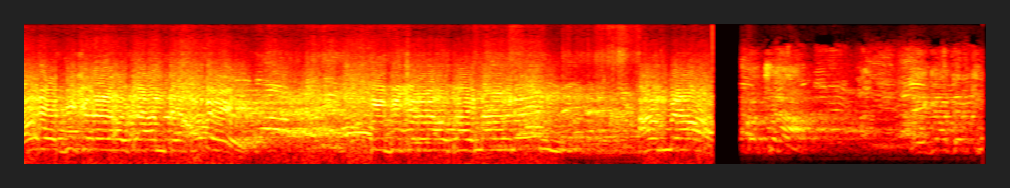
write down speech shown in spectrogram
ধরে বিচারের আওতায় আনতে হবে। বিচারের আওতায় না আনেন, আমরা করছে না। এগুলো করছে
